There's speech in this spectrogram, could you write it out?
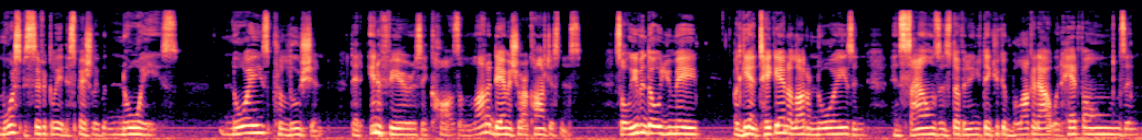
more specifically and especially with noise, noise pollution that interferes and causes a lot of damage to our consciousness. So even though you may, again, take in a lot of noise and, and sounds and stuff, and then you think you can block it out with headphones and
